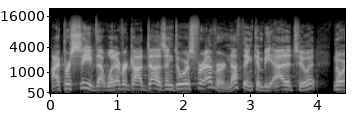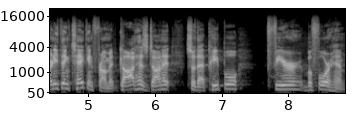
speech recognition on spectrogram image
I perceive that whatever God does endures forever. Nothing can be added to it, nor anything taken from it. God has done it so that people fear before him.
